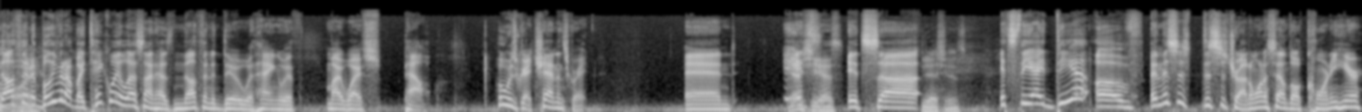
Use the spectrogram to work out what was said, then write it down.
nothing. Believe it or not, my takeaway last night has nothing to do with hanging with my wife's pal, who was great. Shannon's great, and Yeah, it's, she is. It's uh, Yeah, she is. it's the idea of, and this is this is true. I don't want to sound all corny here,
